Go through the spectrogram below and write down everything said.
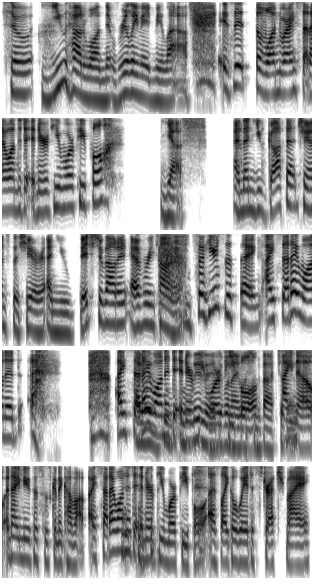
So you had one that really made me laugh. Is it the one where I said I wanted to interview more people? Yes. And then you got that chance this year and you bitched about it every time. so here's the thing. I said I wanted I said I, was wanted to interview more I, people. to I know, and I knew this was going to come up. I said I wanted to interview more people as like a way to stretch my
